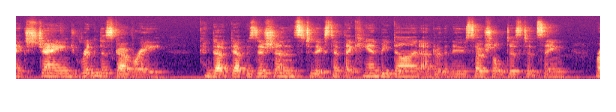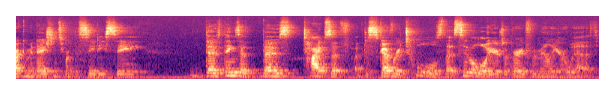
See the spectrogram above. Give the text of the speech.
exchange, written discovery, conduct depositions to the extent they can be done under the new social distancing recommendations from the CDC. Those things of those types of, of discovery tools that civil lawyers are very familiar with.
